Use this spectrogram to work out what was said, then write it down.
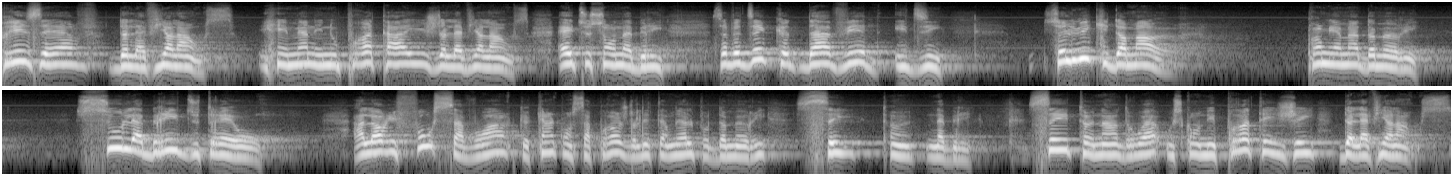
préserve de la violence. Amen. Il nous protège de la violence. Être son abri. Ça veut dire que David, il dit, celui qui demeure, premièrement, demeurer sous l'abri du Très-Haut. Alors, il faut savoir que quand on s'approche de l'Éternel pour demeurer, c'est un abri. C'est un endroit où ce qu'on est protégé de la violence.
